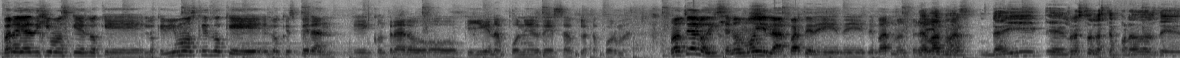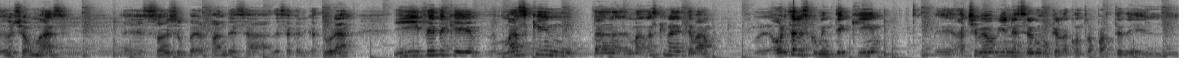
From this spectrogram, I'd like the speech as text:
bueno, ya dijimos qué es lo que lo que vimos, qué es lo que lo que esperan encontrar o, o que lleguen a poner de esa plataforma. Bueno, tú ya lo dices, ¿no? Muy la parte de, de, de Batman, pero de Batman. más. De ahí el resto de las temporadas de, de un show más. Eh, soy súper fan de esa, de esa caricatura. Y fíjate que más que, más que nadie te va. Ahorita les comenté que eh, HBO viene a ser como que la contraparte del-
